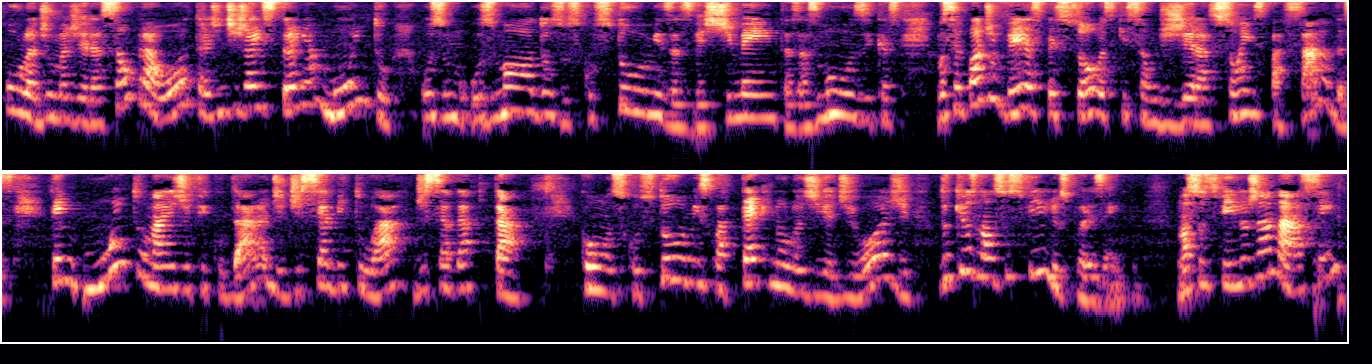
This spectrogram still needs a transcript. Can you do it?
pula de uma geração para outra, a gente já estranha muito os, os modos, os costumes, as vestimentas, as músicas. Você pode ver as pessoas que são de gerações passadas têm muito mais dificuldade de se habituar, de se adaptar com os costumes, com a tecnologia de hoje, do que os nossos filhos, por exemplo. Nossos filhos já nascem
